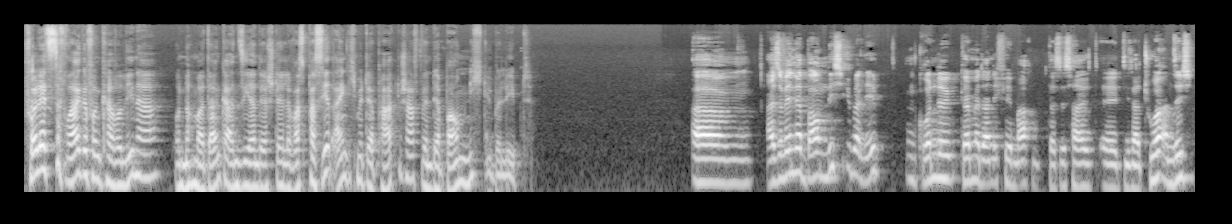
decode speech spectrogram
Vorletzte Frage von Carolina und nochmal Danke an Sie an der Stelle. Was passiert eigentlich mit der Patenschaft, wenn der Baum nicht überlebt? Ähm, also wenn der Baum nicht überlebt, im Grunde können wir da nicht viel machen. Das ist halt äh, die Natur an sich.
